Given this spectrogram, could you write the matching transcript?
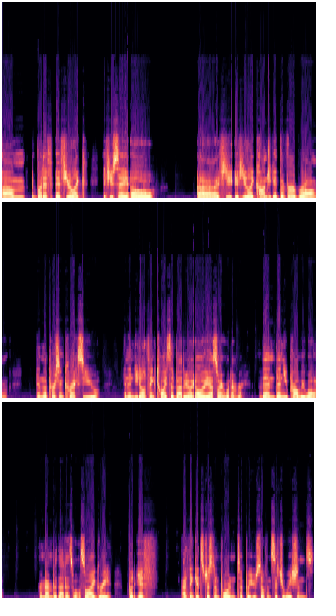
Um but if if you're like if you say oh uh, if you if you like conjugate the verb wrong and the person corrects you and then you don't think twice about it you're like oh yeah sorry whatever then then you probably won't remember that as well. So i agree. But if i think it's just important to put yourself in situations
